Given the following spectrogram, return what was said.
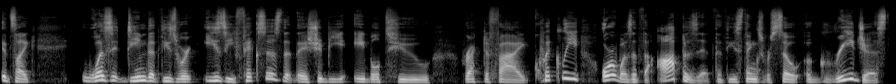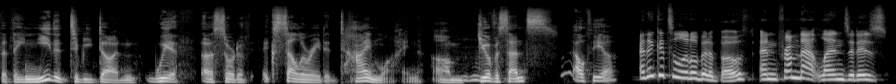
It's like was it deemed that these were easy fixes that they should be able to rectify quickly or was it the opposite that these things were so egregious that they needed to be done with a sort of accelerated timeline um, mm-hmm. do you have a sense althea I think it's a little bit of both. And from that lens, it is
